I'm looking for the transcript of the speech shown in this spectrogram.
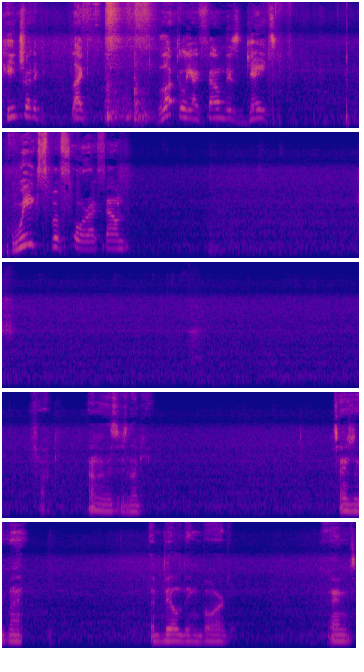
He tried to, like, luckily I found this gate weeks before I found. Fuck. None of this is lucky. Sounds like that. The building board and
